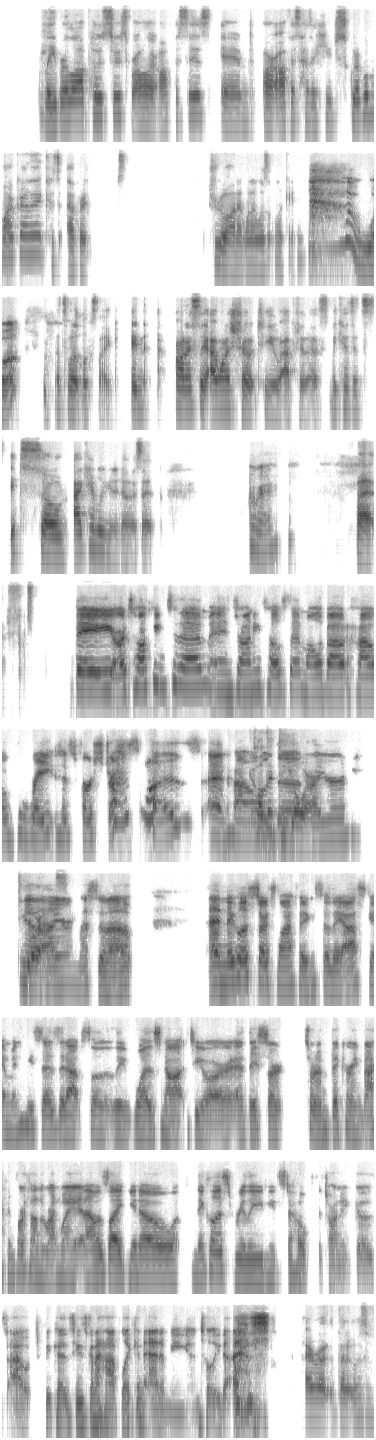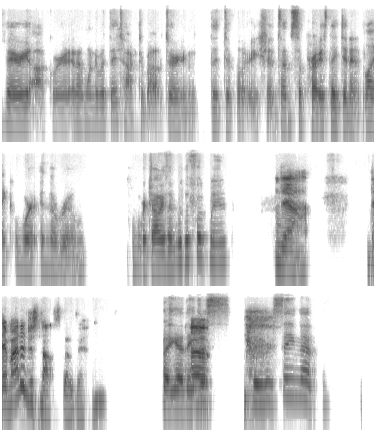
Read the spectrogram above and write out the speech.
labor law posters for all our offices and our office has a huge scribble mark on it because Everett drew on it when I wasn't looking. Whoop. That's what it looks like. And honestly, I want to show it to you after this because it's it's so I can't believe you didn't notice it. Okay. But They are talking to them, and Johnny tells them all about how great his first dress was and how called it the Dior. iron yeah, iron messed it up. And Nicholas starts laughing, so they ask him, and he says it absolutely was not Dior. And they start sort of bickering back and forth on the runway. And I was like, you know, Nicholas really needs to hope that Johnny goes out because he's gonna have like an enemy until he does. I wrote that it was very awkward, and I wonder what they talked about during the deliberations. I'm surprised they didn't like weren't in the room where Johnny's like, "What the fuck, man?" yeah, they might have just not spoken. But yeah, they Uh, just they were saying that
